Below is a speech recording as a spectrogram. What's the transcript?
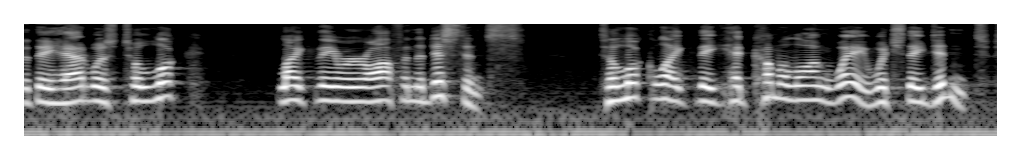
that they had was to look like they were off in the distance, to look like they had come a long way, which they didn't.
